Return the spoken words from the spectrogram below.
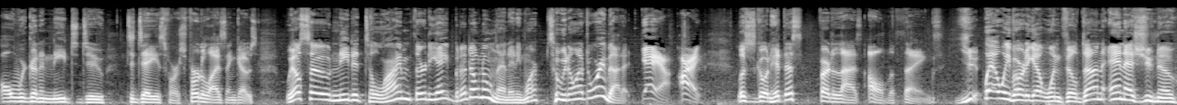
all we're going to need to do today as far as fertilizing goes. We also needed to lime 38, but I don't own that anymore, so we don't have to worry about it. Yeah, all right. Let's just go and hit this, fertilize all the things. Yeah. Well, we've already got one field done, and as you know,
